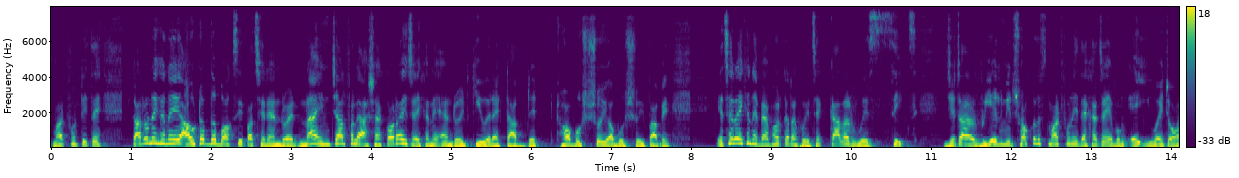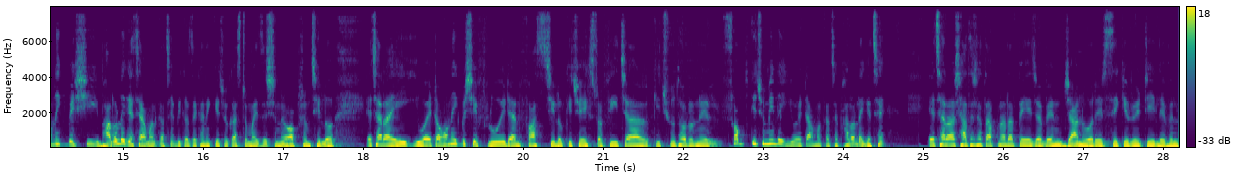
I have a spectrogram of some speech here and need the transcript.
স্মার্টফোনটিতে কারণ এখানে আউট অফ দ্য বক্সই পাচ্ছেন অ্যান্ড্রয়েড নাইন যার ফলে আশা করাই যায় এখানে অ্যান্ড্রয়েড কিউ এর একটা আপডেট অবশ্যই অবশ্যই পাবেন। এছাড়া এখানে ব্যবহার করা হয়েছে কালার ওয়েস সিক্স যেটা রিয়েলমির সকল স্মার্টফোনেই দেখা যায় এবং এই ইউআইটা অনেক বেশি ভালো লেগেছে আমার কাছে বিকজ এখানে কিছু কাস্টমাইজেশনের অপশন ছিল। এছাড়া এই ইউআইটা অনেক বেশি ফ্লুইড অ্যান্ড ফাস্ট ছিল, কিছু এক্সট্রা ফিচার কিছু ধরনের সব কিছু মিলে ইউআইটা আমার কাছে ভালো লেগেছে। এছাড়া সাথে সাথে আপনারা পেয়ে যাবেন জানুয়ারির সিকিউরিটি লেভেল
